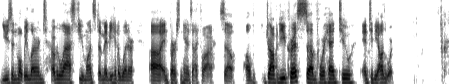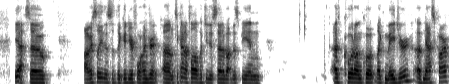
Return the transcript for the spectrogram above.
using what we learned over the last few months to maybe hit a winner uh, in person here in South Carolina. So I'll drop it to you, Chris, uh, before we head to into the odds board. Yeah. So obviously, this is the Goodyear 400. Um, to kind of follow up what you just said about this being a quote unquote like major of NASCAR.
